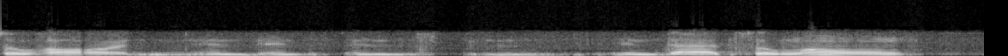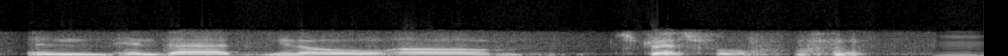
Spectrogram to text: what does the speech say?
so hard and and and and, and diet so long and and diet, you know, um, stressful. mm-hmm.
